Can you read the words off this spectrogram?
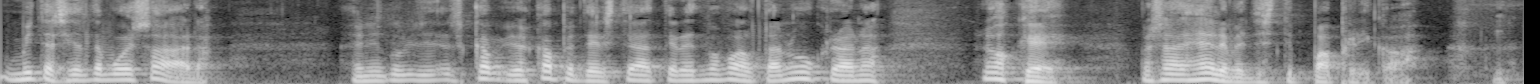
mitä sieltä voi saada. Ja niin kuin, jos kapitalisti ajattelee, että mä valtaan Ukraina, no okei, mä sain helvetisti paprikaa.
